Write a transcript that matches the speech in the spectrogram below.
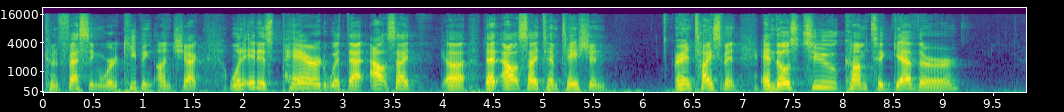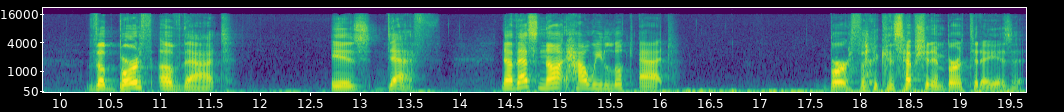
confessing, we're keeping unchecked, when it is paired with that outside, uh, that outside temptation or enticement, and those two come together, the birth of that is death. Now, that's not how we look at birth, conception and birth today, is it?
